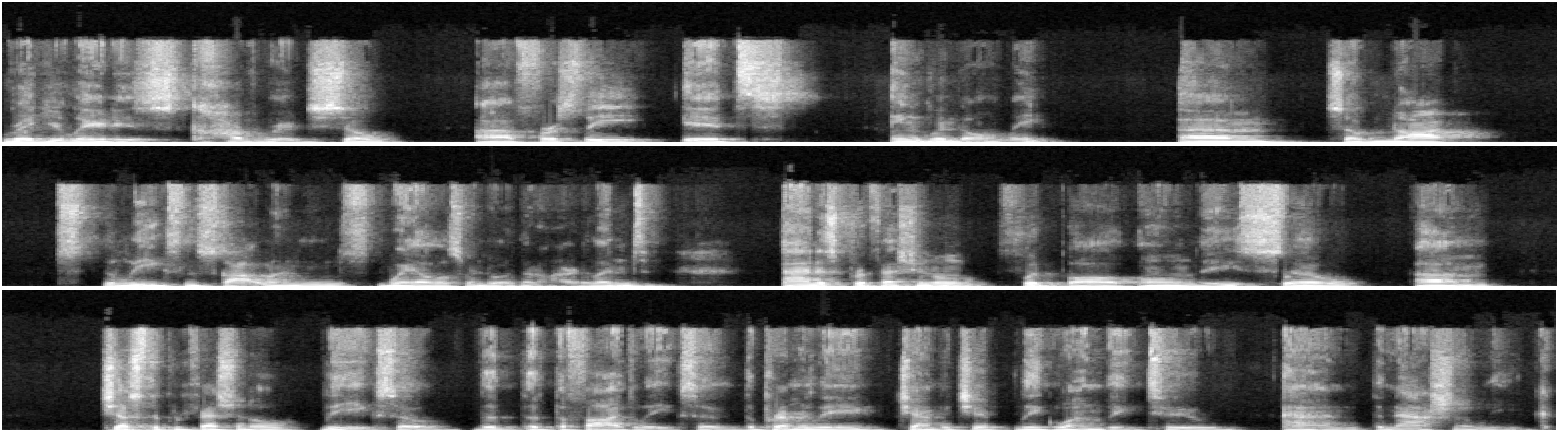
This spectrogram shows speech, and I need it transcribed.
regulators' coverage, so uh, firstly, it's England only, um, so not the leagues in Scotland, Wales, or Northern Ireland, and it's professional football only. So um, just the professional league. So the, the, the five leagues, so the Premier League, Championship, League One, League Two, and the National League.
